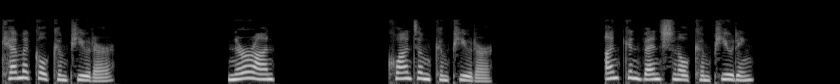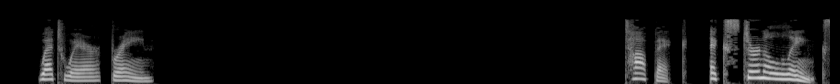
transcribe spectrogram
Chemical computer. Neuron. Quantum computer. Unconventional computing. Wetware brain. Topic. External links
